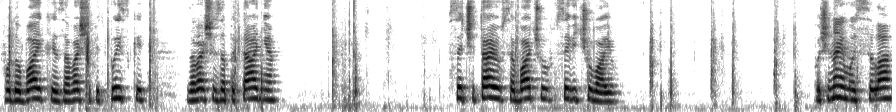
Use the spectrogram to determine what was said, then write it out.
вподобайки, за ваші підписки, за ваші запитання. Все читаю, все бачу, все відчуваю. Починаємо із села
